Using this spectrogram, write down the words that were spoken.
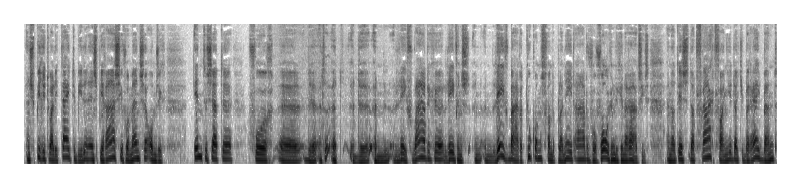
een spiritualiteit te bieden, een inspiratie voor mensen om zich in te zetten voor eh, de, het, het, de, een leefwaardige, levens, een, een leefbare toekomst van de planeet Aarde voor volgende generaties. En dat, is, dat vraagt van je dat je bereid bent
